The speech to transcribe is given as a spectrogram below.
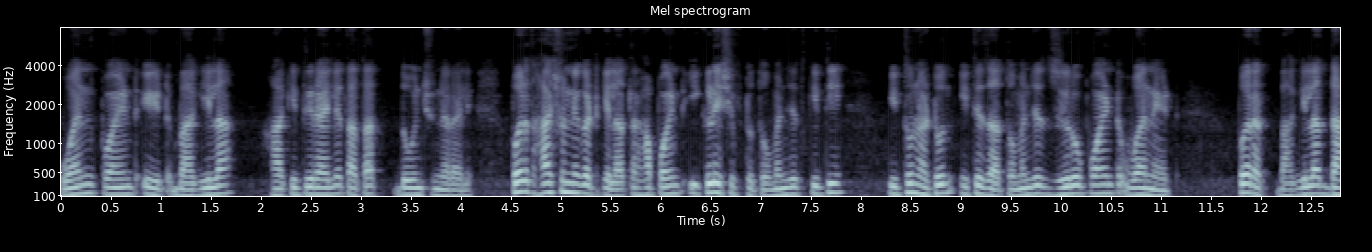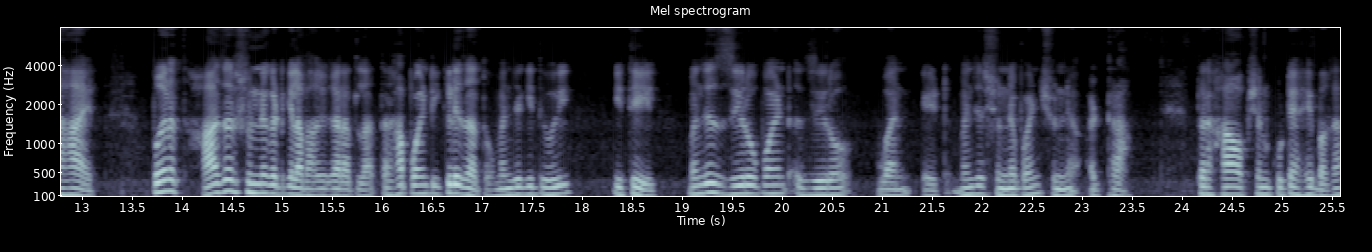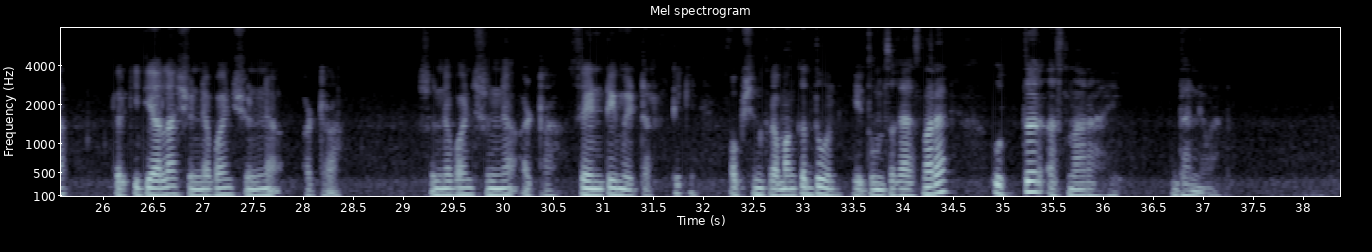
वन पॉईंट एट भागीला हा किती राहिलेत? आता दोन शून्य राहिले. परत हा शून्य कट केला तर हा पॉईंट इकडे शिफ्ट होतो. म्हणजेच किती? इथून हटून इथे जातो. म्हणजे झिरो पॉईंट वन एट परत भागीला दहा आहेत. परत हा जर शून्य कट केला भागाकारातला तर हा पॉईंट इकडे जातो. म्हणजे किती होईल? इथे येईल. म्हणजे zero point zero one eight म्हणजे शून्य पॉईंट शून्य अठरा. तर हा ऑप्शन कुठे आहे बघा. तर किती आला? शून्य पॉईंट शून्य अठरा. शून्य पॉईंट शून्य अठरा सेंटीमीटर. ठीक आहे. ऑप्शन क्रमांक दोन. हे तुमचं काय असणार आहे? उत्तर असणार आहे. धन्यवाद.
